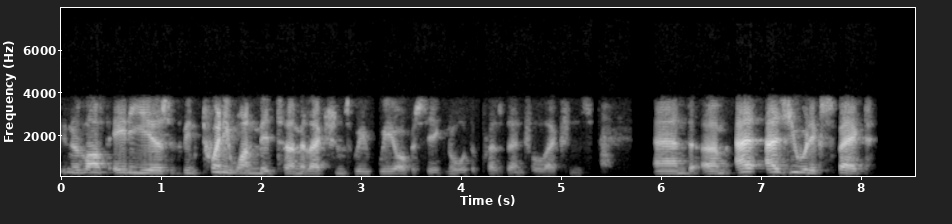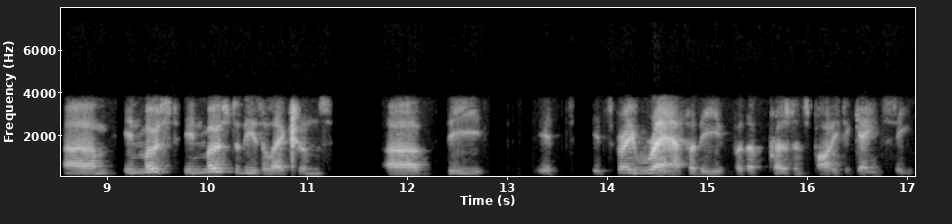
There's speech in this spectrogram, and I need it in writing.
in the last 80 years, there's been 21 midterm elections. We obviously ignored the presidential elections. And as you would expect, um in most in most of these elections, uh the it's very rare for the for the president's party to gain seats.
